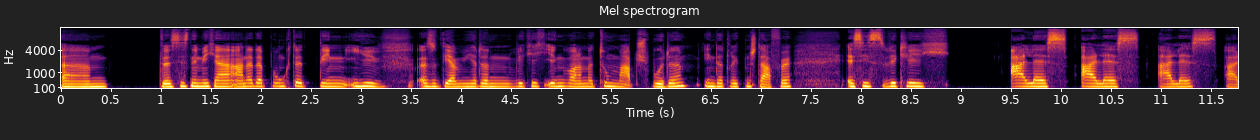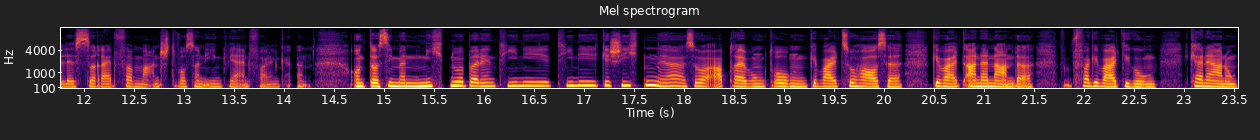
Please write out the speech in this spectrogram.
Ähm, das ist nämlich auch einer der Punkte, den ich, also der mir dann wirklich irgendwann einmal too much wurde in der dritten Staffel. Es ist wirklich alles, alles, alles, alles so rein vermanscht, was an irgendwie einfallen kann. Und da sind wir nicht nur bei den Teenie-Geschichten, ja, also Abtreibung, Drogen, Gewalt zu Hause, Gewalt aneinander, Vergewaltigung, keine Ahnung,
